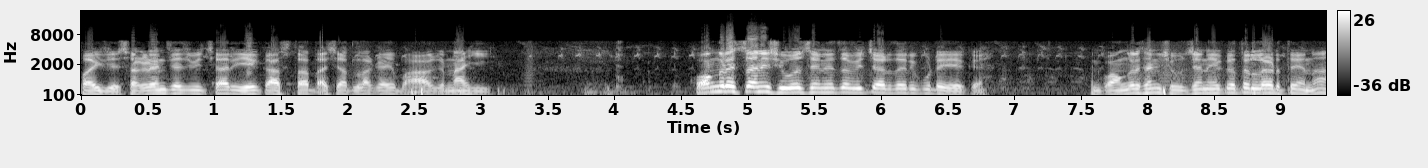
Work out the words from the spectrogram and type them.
पाहिजे. सगळ्यांचेच विचार एक असतात अशातला काही भाग नाही. काँग्रेसचा आणि शिवसेनेचा विचार तरी कुठे एक आहे? पण काँग्रेस आणि शिवसेना एकत्र लढते ना.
